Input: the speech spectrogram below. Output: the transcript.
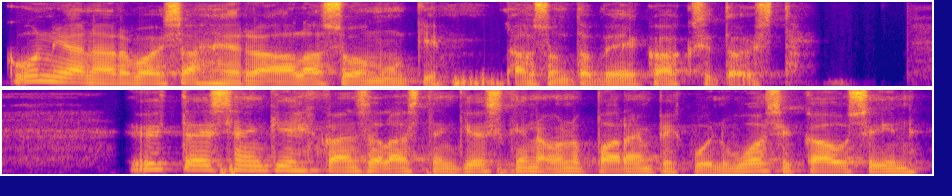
Kunnianarvoisa herra Alasuomunki, asunto V12. Yhteishenki kansalaisten kesken on parempi kuin vuosikausiin.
